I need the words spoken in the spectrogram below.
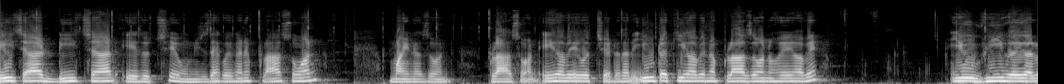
এইচ আর ডি চার, এস হচ্ছে উনিশ। দেখো এখানে plus one minus one plus one এইভাবে হচ্ছে এটা। তাহলে ইউটা কী হবে না প্লাস ওয়ান হয়ে হবে? ইউ ভি হয়ে গেল।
